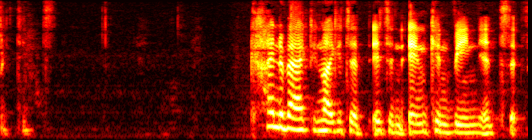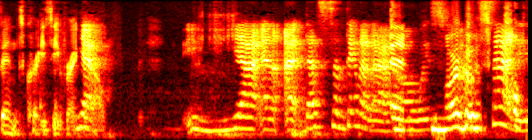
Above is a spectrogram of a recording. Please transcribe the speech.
But it's kind of acting like it's a it's an inconvenience that Fen's crazy right Yeah. now. Yeah, and I, that's something that I And always found sad. fault.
